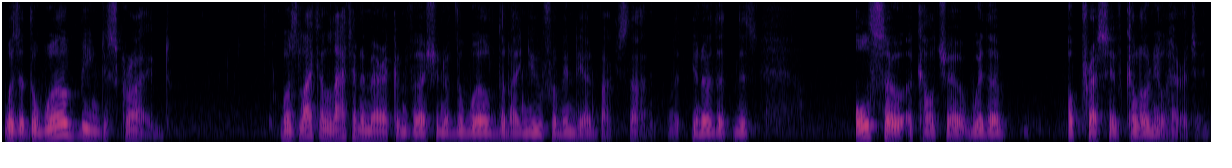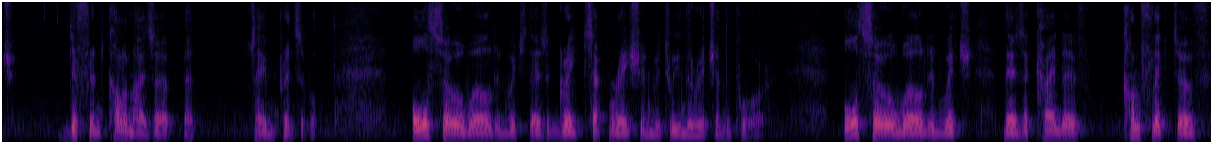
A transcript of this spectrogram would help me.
was that the world being described was like a Latin American version of the world that I knew from India and Pakistan. You know, that this also a culture with a oppressive colonial heritage, different colonizer, but same principle. Also a world in which there's a great separation between the rich and the poor. Also a world in which there's a kind of conflict of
